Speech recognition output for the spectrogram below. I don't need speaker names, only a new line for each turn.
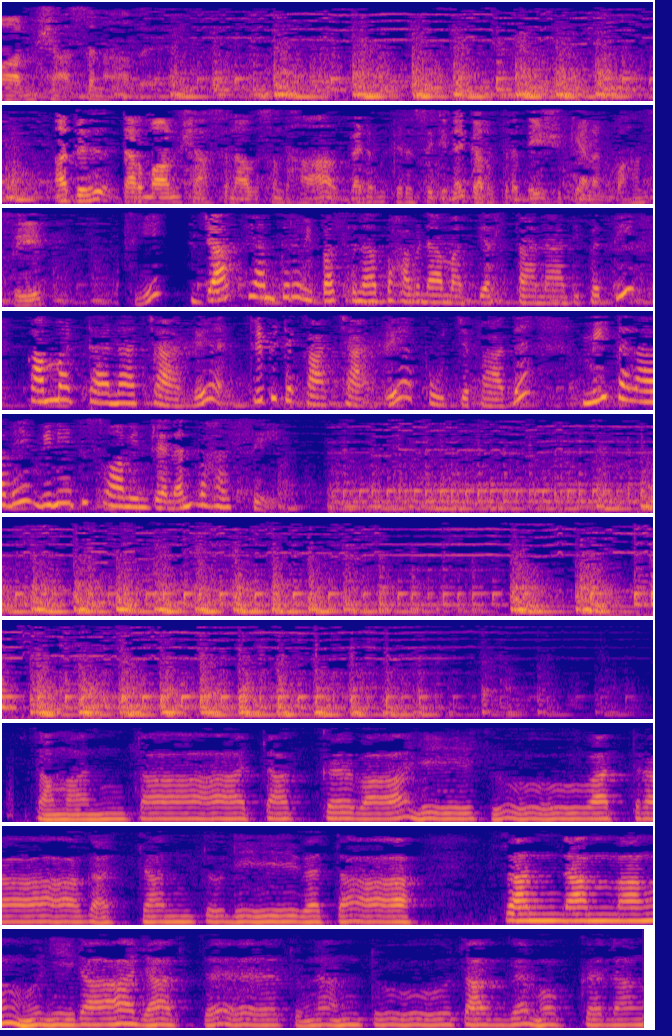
ධර්මානුශාසනාව. අද ධර්මානුශාසනාව සඳහා වැඩම කර සිටින ගරුතර දේශකයන්න් වහන්සේ
ශ්‍රී ජාත්‍යන්තර විපස්සනා භාවනා මධ්‍යස්ථානාධිපති කම්මට්ටානාචාර්ය ත්‍රිපිටකාචාර්ය පූජ්‍යපාද මීතලාවේ විනීත ස්වාමින්ද්‍රයන්න් වහන්සේ.
සමන්ත චක්කවාලේසු වත්‍රා ගච්ඡන්තු දේවතා සන්දම්මං මුනි රාජස්ස තුනන්තු සග්ග මොක්කදං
